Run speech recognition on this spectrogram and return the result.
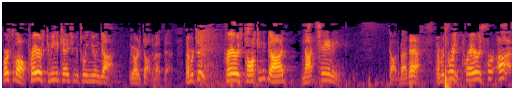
First of all, prayer is communication between you and God. We already talked about that. Number two, prayer is talking to God, not chanting. Talked about that. Number three, prayer is for us.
